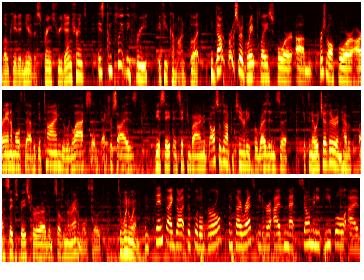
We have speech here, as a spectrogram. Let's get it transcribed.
located near the Spring Street entrance, is completely free if you come on foot. Dog parks are a great place for, um, first of all, for our animals to have a good time, to relax, to exercise, be a safe and safe environment, but also it's an opportunity for residents to get to know each other and have a, a safe space for uh, themselves and their animals. So it's a win-win. And since I got this little girl, since I rescued her, I've met so many people. I've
